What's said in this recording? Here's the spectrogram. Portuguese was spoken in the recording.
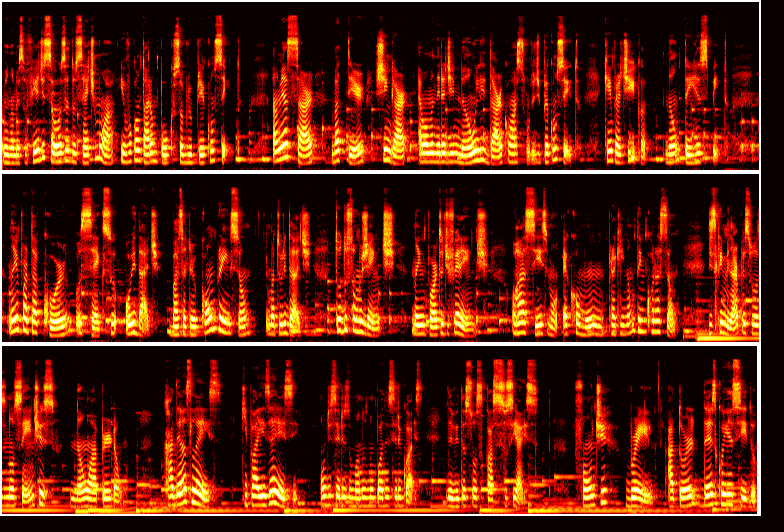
Meu nome é Sofia de Souza, do sétimo A, e eu vou contar um pouco sobre o preconceito. Ameaçar, bater, xingar é uma maneira de não lidar com o assunto de preconceito. Quem pratica não tem respeito. Não importa a cor, o sexo ou idade, basta ter compreensão e maturidade. Todos somos gente, não importa o diferente. O racismo é comum para quem não tem coração. Discriminar pessoas inocentes não há perdão. Cadê as leis? Que país é esse onde seres humanos não podem ser iguais devido às suas classes sociais? Fonte: Braille, ator desconhecido.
